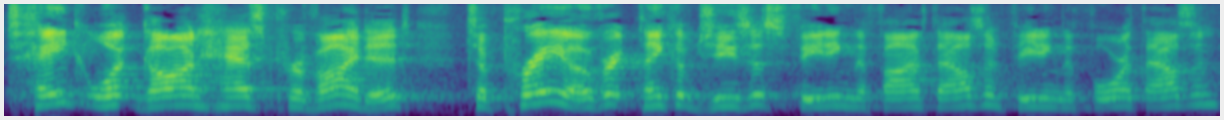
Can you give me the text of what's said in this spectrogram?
take what God has provided, to pray over it. Think of Jesus feeding the 5,000, feeding the 4,000.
